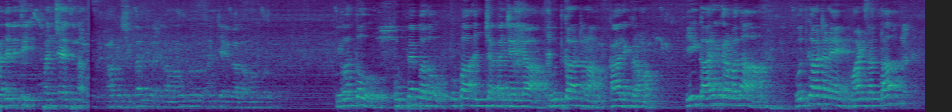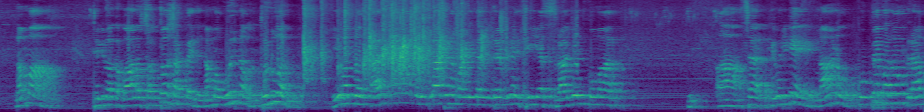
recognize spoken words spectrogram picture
ಅದೇ ರೀತಿ ಪಂಚಾಯತಿನ ಹಾಗೂ ಸಿಬ್ಬಂದಿಗಳ ಮಂಗಳೂರು ಅಂಚೆ ಮಂಗಳೂರು. ಇವತ್ತು ಕುಪ್ಪೆಪದ ಉಪ ಅಂಚೆ ಕಚೇರಿಯ ಉದ್ಘಾಟನಾ ಕಾರ್ಯಕ್ರಮ. ಈ ಕಾರ್ಯಕ್ರಮದ ಉದ್ಘಾಟನೆ ಮಾಡಿದಂಥ ನಮ್ಮ ತಿಳಿವಾಗ ಬಹಳ ಸಂತೋಷ ಆಗ್ತಾ ಇದೆ. ನಮ್ಮ ಊರಿನವರು, ತುಳುವರು, ಈ ಒಂದು ಕಾರ್ಯಕ್ರಮವನ್ನು ಉದ್ಘಾಟನೆ ಮಾಡಿದ್ದಾರೆ ಅಂತ ಹೇಳಿದ್ರೆ C S Rajendra Kumar. Sir, ಇವರಿಗೆ ನಾನು ಕುಪ್ಪೆಪದಂ ಗ್ರಾಮ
